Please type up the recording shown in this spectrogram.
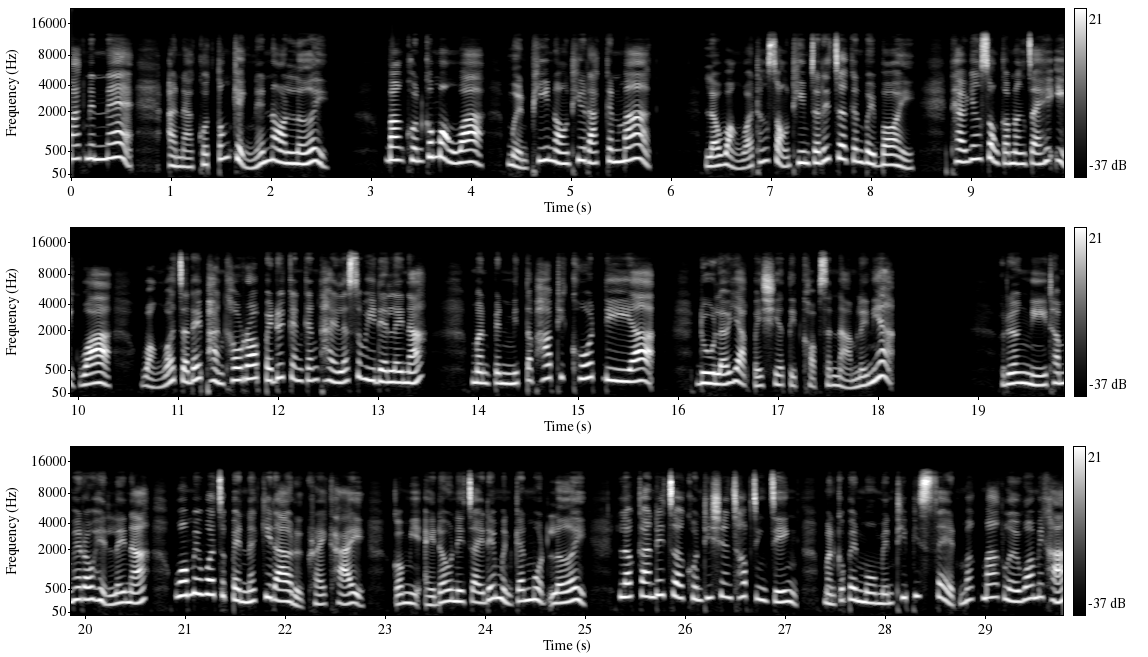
มากๆแน่ๆอนาคตต้องเก่งแน่นอนเลย บางคนก็มองว่าเหมือนพี่น้องที่รักกันมาก แล้วหวังว่าทั้งสองทีมจะได้เจอกันบ่อยๆ แถวยังส่งกำลังใจให้อีกว่า หวังว่าจะได้ผ่านเข้ารอบไปด้วยกันทั้งไทยและสวีเดนเลยนะ มันเป็นมิตรภาพที่โคตรดีอะดูแล้วอยากไปเชียร์ติดขอบสนามเลยเนี่ย เรื่องนี้ทำให้เราเห็นเลยนะ ว่าไม่ว่าจะเป็นนักกีฬาหรือใครๆ ก็มีไอดอลในใจได้เหมือนกันหมดเลย แล้วการได้เจอคนที่ชื่นชอบจริง ๆ มันก็เป็นโมเมนต์ที่พิเศษมากๆเลยว่าไหมคะ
